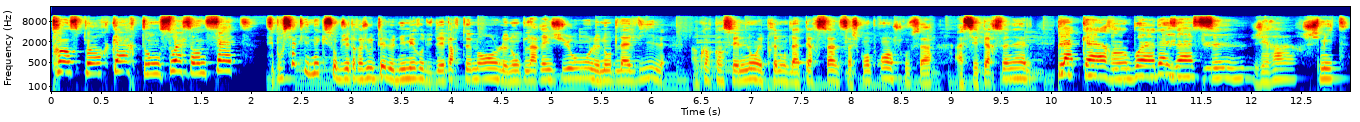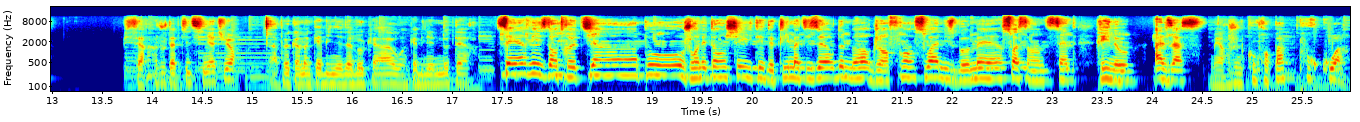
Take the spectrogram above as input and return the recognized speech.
Transport carton 67 C'est pour ça que les mecs sont obligés de rajouter le numéro du département, le nom de la région, le nom de la ville. Encore quand c'est le nom et le prénom de la personne, ça je comprends, je trouve ça assez personnel. Placard en bois d'Alsace, Gérard Schmitt ça rajoute la petite signature, un peu comme un cabinet d'avocat ou un cabinet de notaire. Service d'entretien pour joint d'étanchéité de climatiseur de morgue Jean-François Nussbaumer, 67, Rhino, Alsace. Mais alors je ne comprends pas pourquoi.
